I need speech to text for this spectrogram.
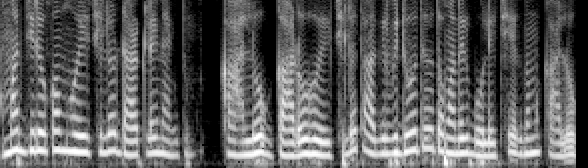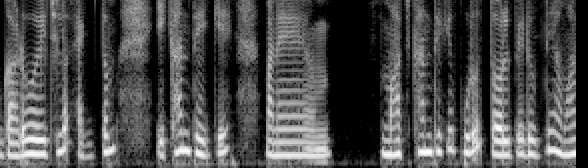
আমার যেরকম হয়েছিল ডার্ক লাইন একদম কালো গাঢ় হয়েছিল। তো আগের ভিডিওতেও তোমাদের বলেছি, একদম কালো গাঢ় হয়েছিল। একদম এখান থেকে মানে মাঝখান থেকে পুরো তলপেট অবধি আমার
